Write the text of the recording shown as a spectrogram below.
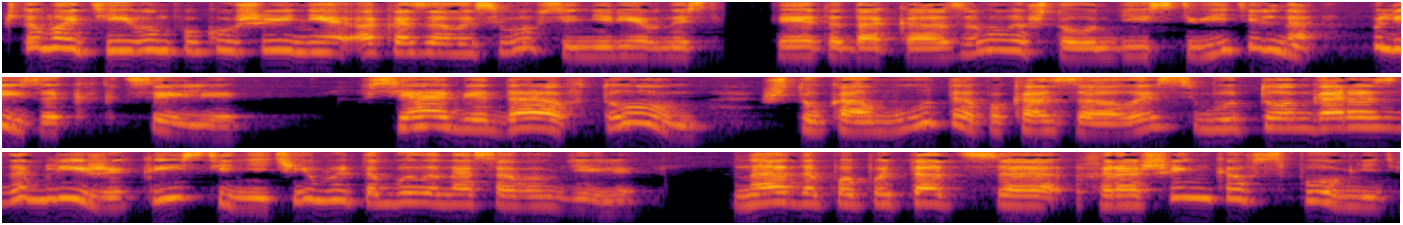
что мотивом покушения оказалась вовсе не ревность, и это доказывало, что он действительно близок к цели. Вся беда в том, что кому-то показалось, будто он гораздо ближе к истине, чем это было на самом деле. Надо попытаться хорошенько вспомнить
